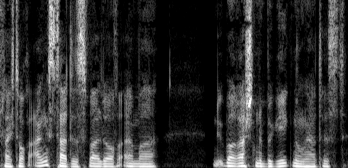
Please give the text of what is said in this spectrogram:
vielleicht auch Angst hattest, weil du auf einmal eine überraschende Begegnung hattest?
